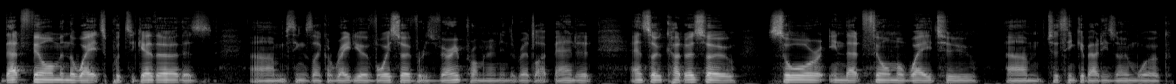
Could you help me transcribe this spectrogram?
that film and the way it's put together. There's um, things like a radio voiceover is very prominent in The Red Light Bandit, and so Cardoso saw in that film a way to um, to think about his own work.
